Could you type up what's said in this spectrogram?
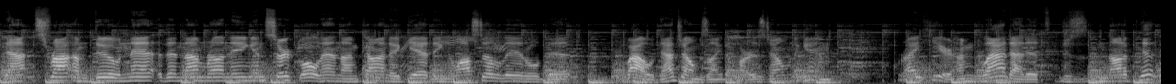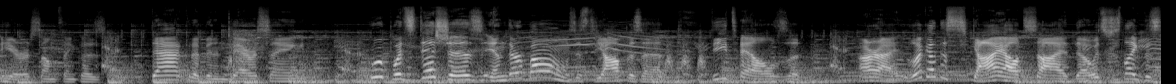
That's right, I'm doing it. Then I'm running in circle, and I'm kind of getting lost a little bit. Wow, that jump is like the hardest jump in the game. Right here. I'm glad that it there's not a pit here or something, because that could have been embarrassing. Who puts dishes in their bones? It's the opposite. Details. Alright, look at the sky outside, though. It's just like this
